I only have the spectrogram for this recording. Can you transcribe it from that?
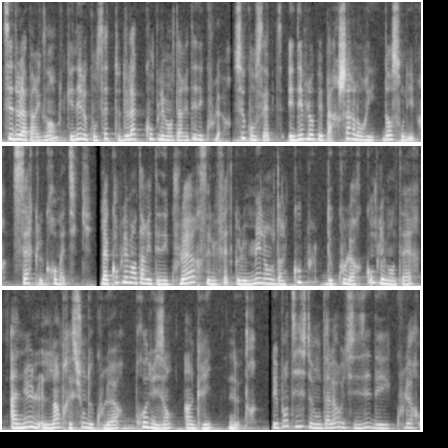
C'est de là par exemple qu'est né le concept de la complémentarité des couleurs. Ce concept est développé par Charles Henry dans son livre Cercle chromatique. La complémentarité des couleurs, c'est le fait que le mélange d'un couple de couleurs complémentaires annule l'impression de couleurs, produisant un gris neutre. Les pointillistes vont alors utiliser des couleurs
